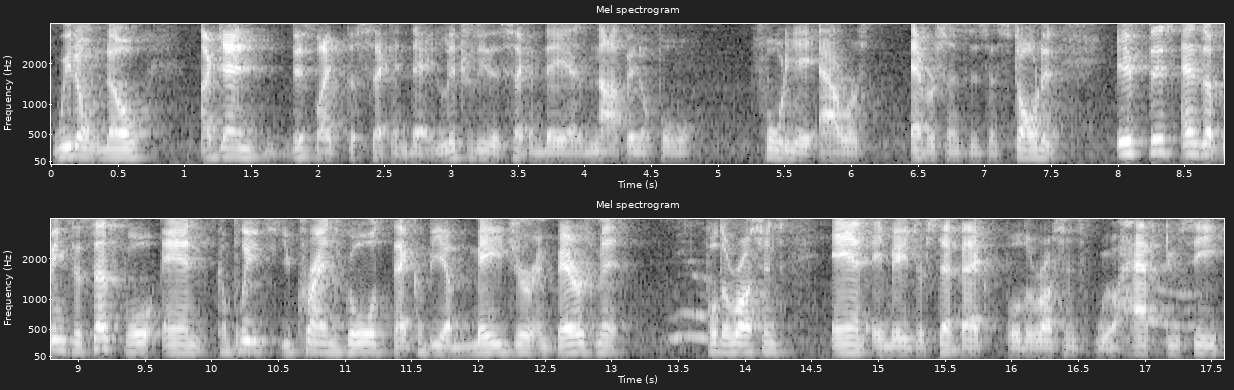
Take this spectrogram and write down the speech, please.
We don't know. Again, this like the second day. Literally, the second day has not been a full 48 hours ever since this has started. If this ends up being successful and completes Ukraine's goals, that could be a major embarrassment for the Russians and a major setback for the Russians. We'll have to see.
